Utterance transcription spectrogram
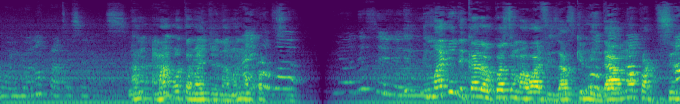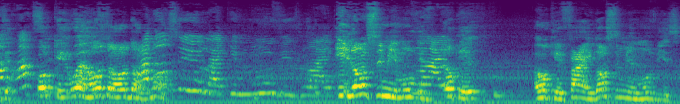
Well, you're not practicing it. Am, am I, what am I doing? Am I I not practicing? Imagine the kind of question my wife is asking me No, that I'm not practicing. I'm asking Okay, wait, hold on, hold on. I No. don't see you like in movies, like. You don't see me in movies. Like- Okay, okay, fine. You don't see me in movies.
